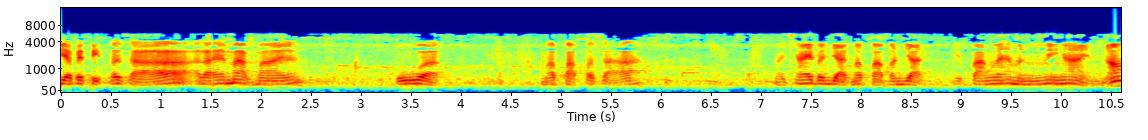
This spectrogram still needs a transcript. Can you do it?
อย่าไปติดภาษาอะไรให้มากมายนะตัว มาปรับภาษา มาใช้บัญญัติมาปรับบัญญัติให้ฟังแล้วให้มันง่ายๆเนาะ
